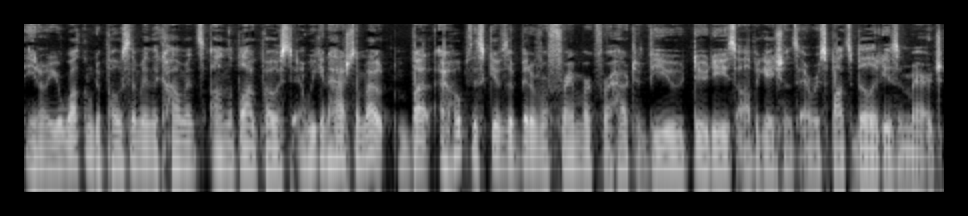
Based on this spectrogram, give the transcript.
You know, you're welcome to post them in the comments on the blog post and we can hash them out. But I hope this gives a bit of a framework for how to view duties, obligations, and responsibilities in marriage.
